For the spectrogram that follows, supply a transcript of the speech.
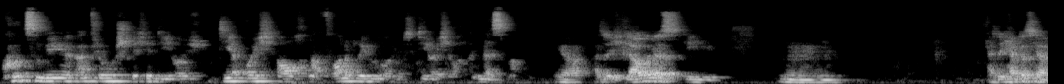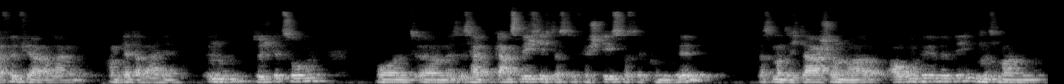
kurzen Wege, in Anführungsstriche, die euch, die euch auch nach vorne bringen und die euch auch anders machen. Ja, also ich glaube, dass die, mh, hm, also ich habe das ja fünf Jahre lang komplett alleine mhm. durchgezogen und ähm, es ist halt ganz wichtig, dass du verstehst, was der Kunde will, dass man sich da schon mal auf Augenhöhe bewegt, mhm. dass man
